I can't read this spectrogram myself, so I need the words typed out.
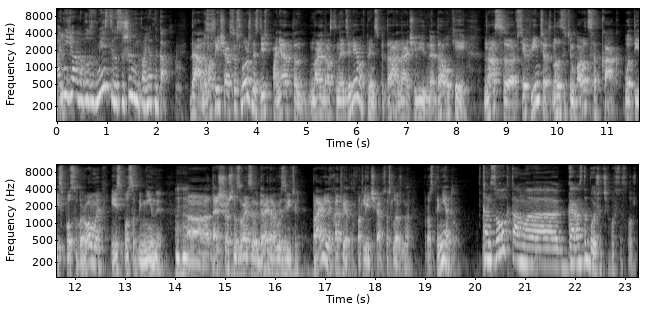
они явно будут вместе, но совершенно непонятно как. Да, но в отличие от все сложно, здесь понятно, морально-нравственная дилемма, в принципе, да, она очевидная, да, окей. Нас э, всех винтят, надо с этим бороться как? Вот есть способы Ромы, есть способы Нины. А, дальше, что называется, выбирай, дорогой зритель. Правильных ответов, в отличие от все сложно, просто нету. Концовок там э, гораздо больше, чем во все сложно.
